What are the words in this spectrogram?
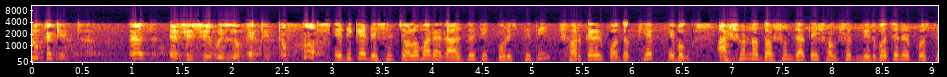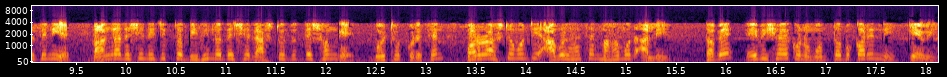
look at it এদিকে দেশের চলমান রাজনৈতিক পরিস্থিতি, সরকারের পদক্ষেপ এবং আসন্ন দশম জাতীয় সংসদ নির্বাচনের প্রস্তুতি নিয়ে বাংলাদেশে নিযুক্ত বিভিন্ন দেশের রাষ্ট্রদূতদের সঙ্গে বৈঠক করেছেন পররাষ্ট্রমন্ত্রী আবুল হাসান মাহমুদ আলী। তবে এ বিষয়ে কোনো মন্তব্য করেননি কেউই।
